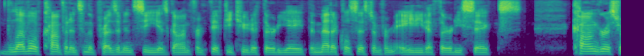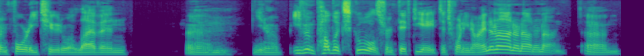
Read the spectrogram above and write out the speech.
the level of confidence in the presidency has gone from 52 to 38 the medical system from 80 to 36 congress from 42 to 11 um, Mhm. You know even public schools from 58 to 29 and on and on and on. Um,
